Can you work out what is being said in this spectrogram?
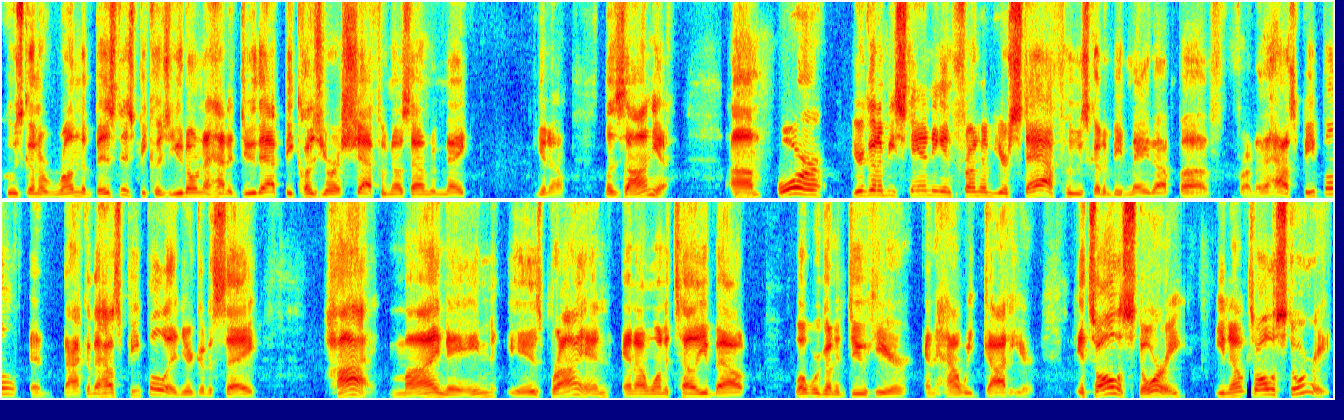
who's going to run the business because you don't know how to do that because you're a chef who knows how to make you know lasagna. Um, mm-hmm. or you're going to be standing in front of your staff who's going to be made up of front of the house people and back of the house people and you're going to say Hi, my name is Brian, and I want to tell you about what we're going to do here and how we got here. It's all a story, you know, it's all a story.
